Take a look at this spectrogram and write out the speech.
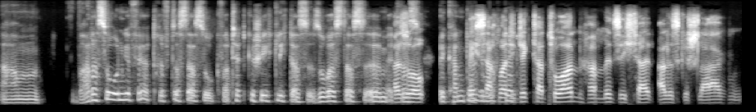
Ähm, war das so ungefähr? Trifft das das so quartettgeschichtlich, dass sowas das ähm, etwas also, bekannter Ich sag mal, hat? die Diktatoren haben mit Sicherheit alles geschlagen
